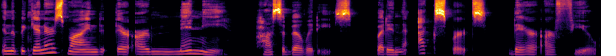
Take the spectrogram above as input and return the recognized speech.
In the beginner's mind, there are many possibilities, but in the experts, there are few.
